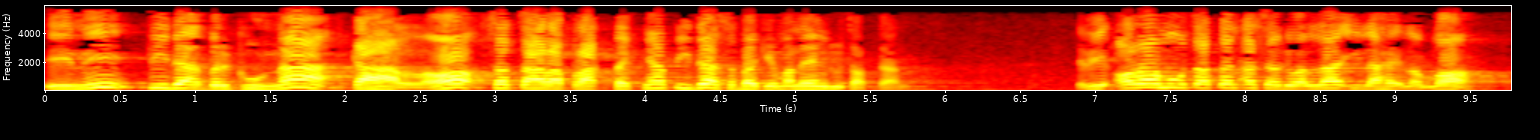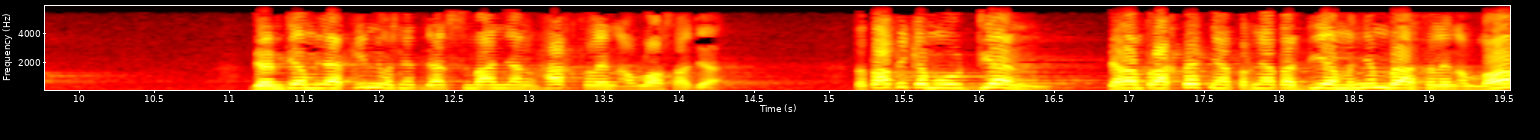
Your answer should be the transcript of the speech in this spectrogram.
ini tidak berguna kalau secara prakteknya tidak sebagaimana yang diucapkan. Jadi orang mengucapkan asyhadu alla ilaha illallah dan dia meyakini bahwasanya tidak sembahan yang hak selain Allah saja. Tetapi kemudian dalam prakteknya ternyata dia menyembah selain Allah,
